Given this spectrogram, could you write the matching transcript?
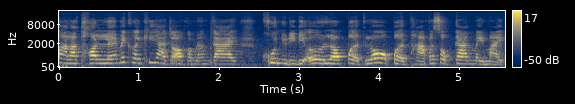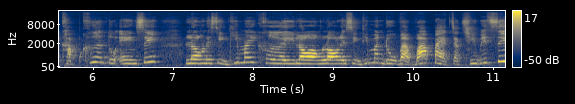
มาราธอนเลยไม่เคยคิดอยากจะออกกำลังกาย คุณอยู่ดีๆเออลองเปิดโลก เปิดหาประสบการณ์ใหม่ๆ ขับเคลื่อนตัวเองสิลองในสิ่งที่ไม่เคยลองลองในสิ่งที่มันดูแบบว่าแปลกจากชีวิตสิ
